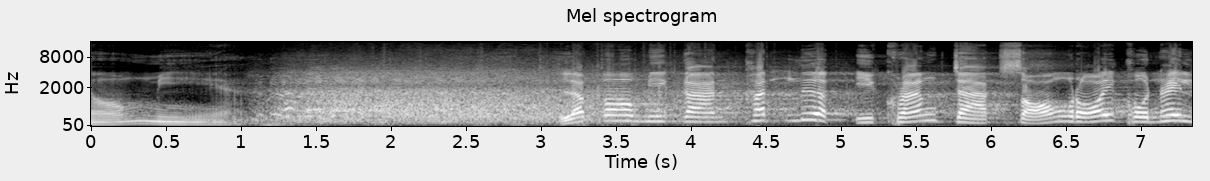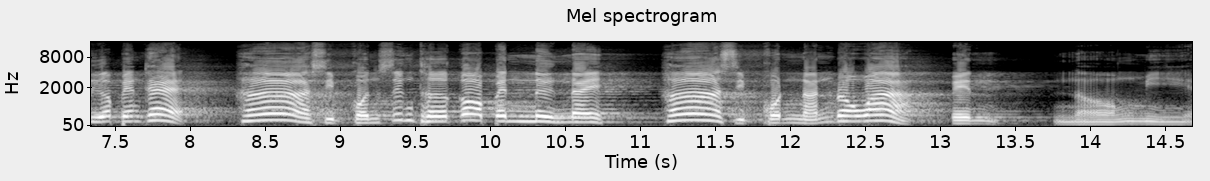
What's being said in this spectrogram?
น้องเมีย แล้วก็มีการคัดเลือกอีกครั้งจาก 200 คนให้เหลือเพียงแค่ 50 คน ซึ่งเธอก็เป็นหนึ่งใน 50 คนนั้น เพราะว่าเป็นน้องเมีย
